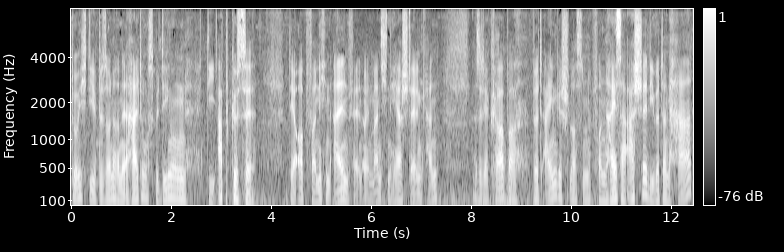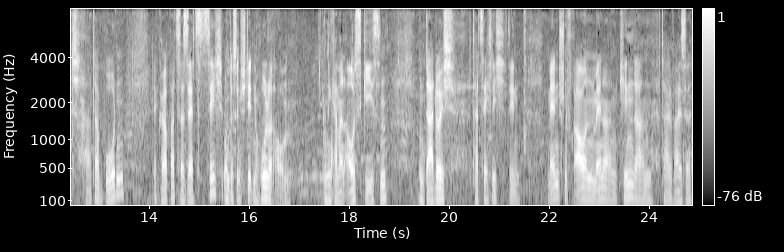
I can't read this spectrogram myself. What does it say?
durch die besonderen Erhaltungsbedingungen die Abgüsse der Opfer nicht in allen Fällen, aber in manchen herstellen kann. Also der Körper wird eingeschlossen von heißer Asche, die wird dann hart, harter Boden. Der Körper zersetzt sich und es entsteht ein Hohlraum. Und den kann man ausgießen und dadurch tatsächlich den Menschen, Frauen, Männern, Kindern teilweise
